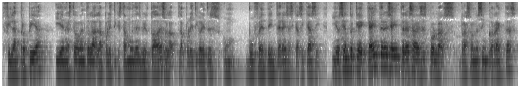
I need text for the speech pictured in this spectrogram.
filantropía y en este momento la, la política está muy desvirtuada de eso. La, la, política ahorita es un buffet de intereses casi casi. Yo siento que, que hay interés y hay interés a veces por las razones incorrectas,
